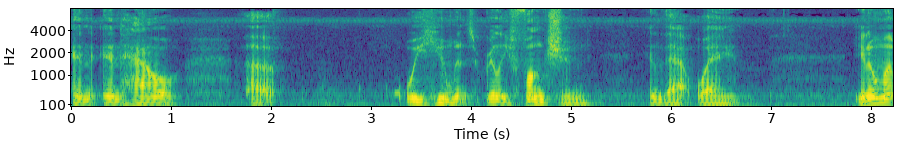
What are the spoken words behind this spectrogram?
and, and how uh, we humans really function in that way. You know, my,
